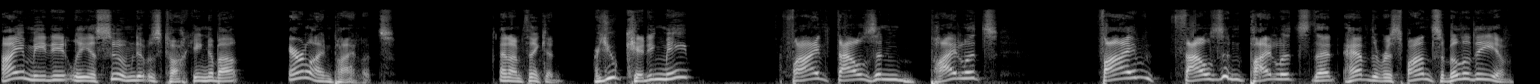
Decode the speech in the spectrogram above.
I immediately assumed it was talking about airline pilots. And I'm thinking, are you kidding me? 5,000 pilots? 5,000 pilots that have the responsibility of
